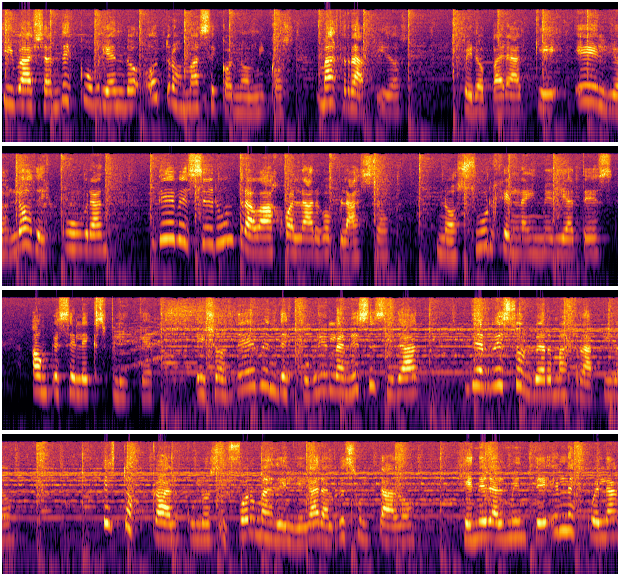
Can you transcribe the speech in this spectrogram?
y vayan descubriendo otros más económicos, más rápidos. Pero para que ellos los descubran, debe ser un trabajo a largo plazo. No surge en la inmediatez, aunque se le explique. Ellos deben descubrir la necesidad de resolver más rápido. Estos cálculos y formas de llegar al resultado generalmente en la escuela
